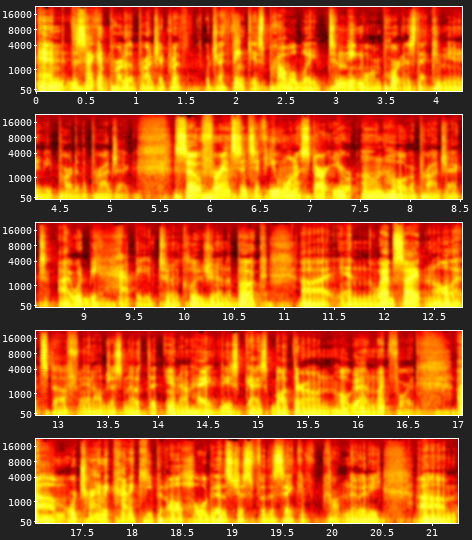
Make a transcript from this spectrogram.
and the second part of the project, which I think is probably to me more important, is that community part of the project. So, for instance, if you want to start your own Holga project, I would be happy to include you in the book, uh, in the website, and all that stuff. And I'll just note that, you know, hey, these guys bought their own Holga and went for it. Um, we're trying to kind of keep it all Holgas just for the sake of continuity. Um,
